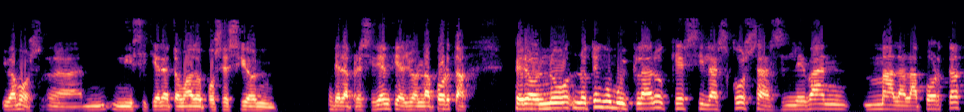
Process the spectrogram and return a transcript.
y vamos, uh, ni siquiera he tomado posesión de la presidencia Joan Laporta pero no, no tengo muy claro que si las cosas le van mal a la porta,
